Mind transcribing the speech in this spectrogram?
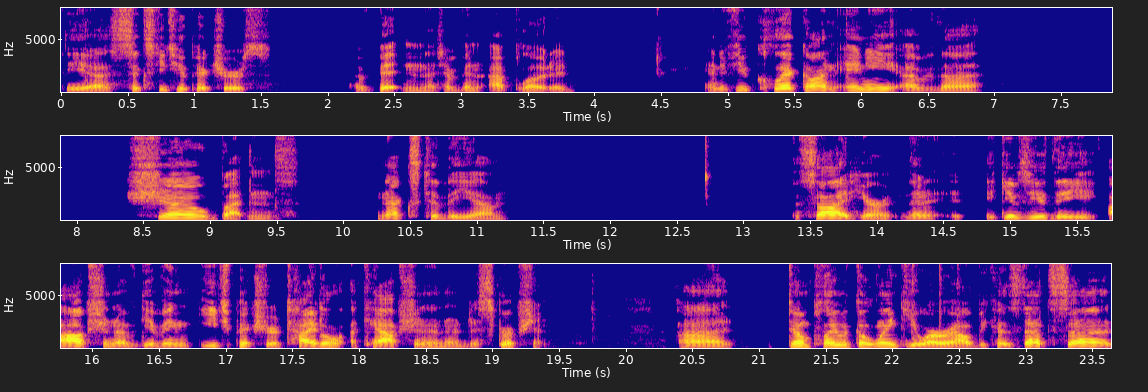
the uh, 62 pictures of Bitten that have been uploaded. And if you click on any of the show buttons next to the um, the side here, then it, it gives you the option of giving each picture a title, a caption, and a description. Uh, don't play with the link URL because that's uh,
